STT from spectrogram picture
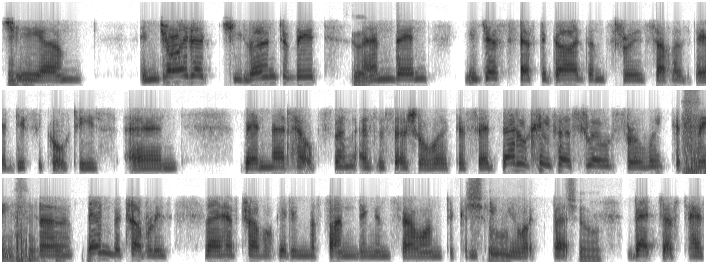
She um, enjoyed it. She learned a bit. Good. And then you just have to guide them through some of their difficulties and then that helps them, as the social worker said. That'll keep her thrilled for a week at least. so then the trouble is they have trouble getting the funding and so on to continue it. But Sure. that just has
